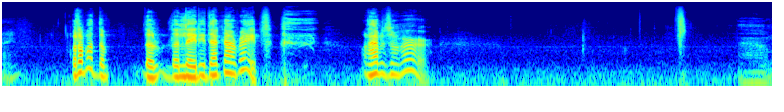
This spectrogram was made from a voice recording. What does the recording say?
Right? What about the, the, the lady that got raped? what happened to her? Um,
